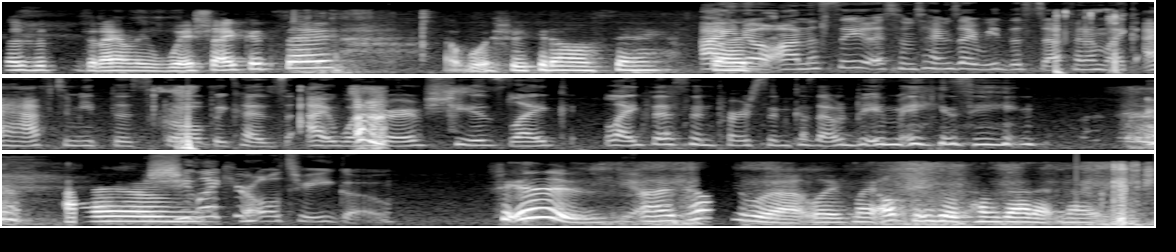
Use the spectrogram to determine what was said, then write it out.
that I only wish I could say. I wish we could all say. But... I know, honestly, sometimes I read the stuff and I'm like, I have to meet this girl because I wonder if she is like like this in person because that would be amazing. Um, is she like your alter ego? She is. Yeah. I tell people that. Like my alter ego comes out at night,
